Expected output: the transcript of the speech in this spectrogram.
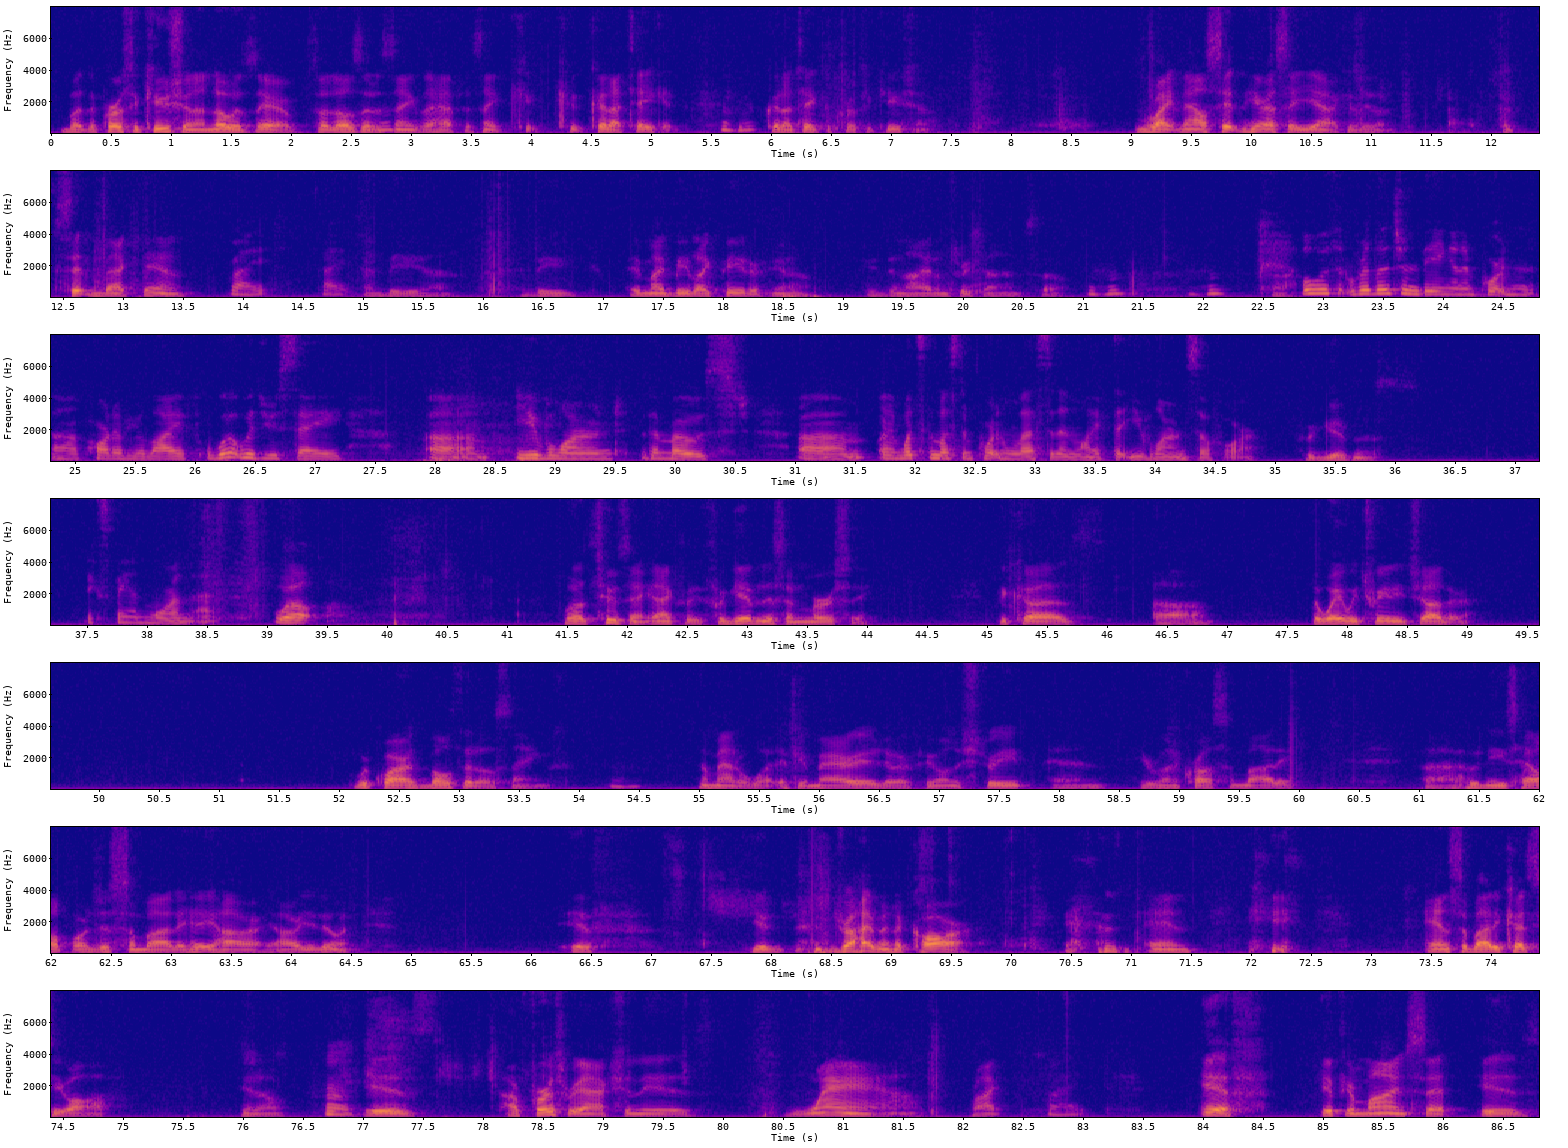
But the persecution I know is there, so those are the mm-hmm. things I have to think. C- c- could I take it? Mm-hmm. Could I take the persecution? Right now, sitting here, I say, yeah, I could do it. But sitting back then, Right, right. and be, uh, it'd be, it might be like Peter, you know, he denied him three times. So Well, with religion being an important uh, part of your life, what would you say um, you've learned the most, um, and what's the most important lesson in life that you've learned so far? forgiveness. Expand more on that. Well, well, two things actually: forgiveness and mercy, because uh, the way we treat each other requires both of those things. No matter what, if you're married or if you're on the street and you run across somebody uh, who needs help, or just somebody, hey, how are, how are you doing? If you're driving a car and and, and somebody cuts you off, you know, Hmm. is our first reaction is wham, right? Right. If if your mindset is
